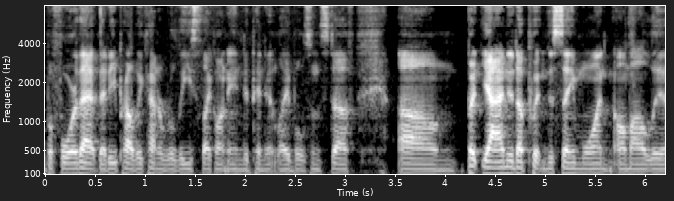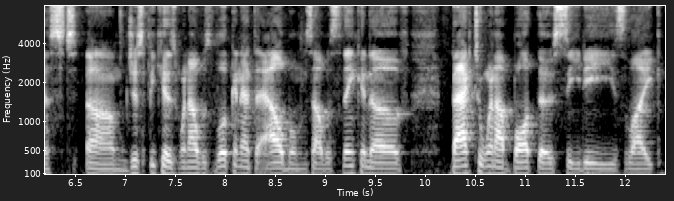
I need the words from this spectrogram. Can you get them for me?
before that that he probably kind of released like on independent labels and stuff. Um, but yeah, I ended up putting the same one on my list um, just because when I was looking at the albums, I was thinking of back to when I bought those CDs, like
